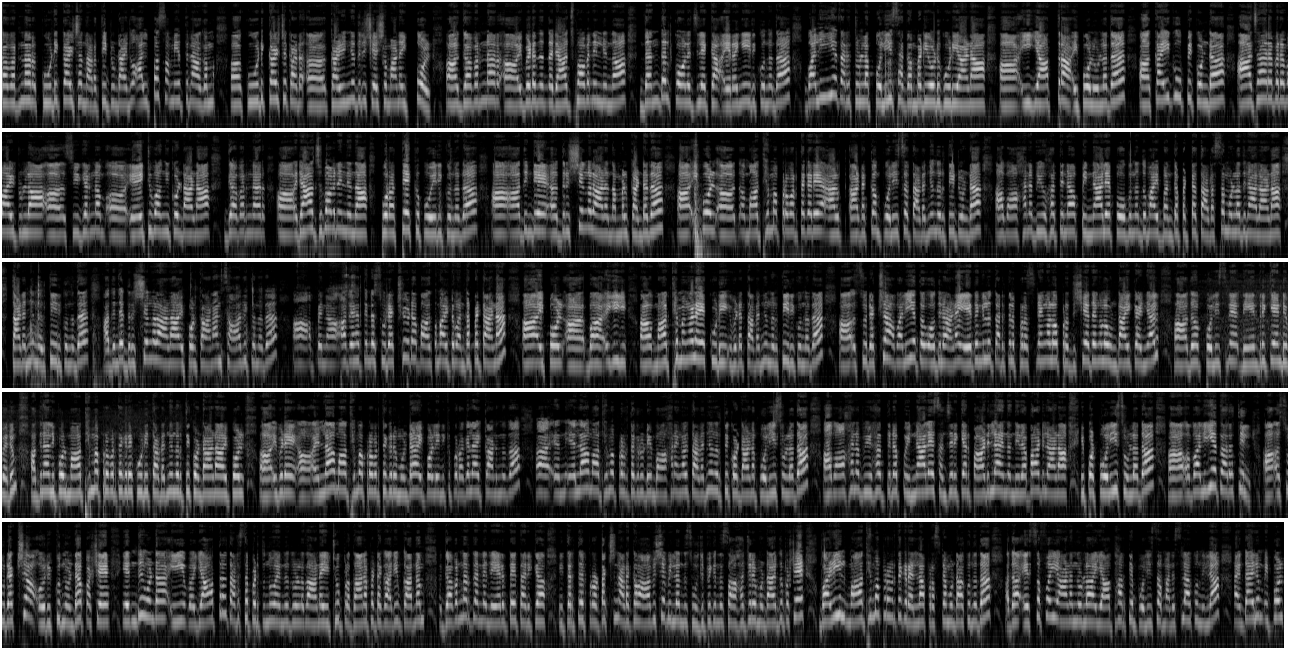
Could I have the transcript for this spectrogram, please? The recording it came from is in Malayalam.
ഗവർണർ കൂടിക്കാഴ്ച നടത്തിയിട്ടുണ്ടായിരുന്നു. അല്പസമയത്തിനകം കൂടിക്കാഴ്ച കഴിഞ്ഞതിനു ശേഷമാണ് ഇപ്പോൾ ഗവർണർ ഇവിടെ നിന്ന് രാജ്ഭവനിൽ നിന്ന് ദന്തൽ കോളേജിലേക്ക് ഇറങ്ങിയിരിക്കുന്നത്. വലിയ തരത്തിലുള്ള പോലീസ് അകമ്പടിയോടുകൂടിയാണ് ഈ യാത്ര ഇപ്പോൾ ഉള്ളത്. കൈകൂപ്പിക്കൊണ്ട് ആചാരപരമായിട്ടുള്ള സ്വീകരണം ഏറ്റുവാങ്ങിക്കൊണ്ടാണ് ഗവർണർ രാജ്ഭവനിൽ നിന്ന് പുറത്തേക്ക് പോയിരിക്കുന്നത്. അതിന്റെ ദൃശ്യങ്ങളാണ് നമ്മൾ കണ്ടത്. ഇപ്പോൾ മാധ്യമ മാധ്യമപ്രവർത്തകരെ അടക്കം പോലീസ് തടഞ്ഞു നിർത്തിയിട്ടുണ്ട്. ആ വാഹന വ്യൂഹത്തിന് പിന്നാലെ പോകുന്നതുമായി ബന്ധപ്പെട്ട തടസ്സമുള്ളതിനാലാണ് തടഞ്ഞു നിർത്തിയിരിക്കുന്നത്. അതിന്റെ ദൃശ്യങ്ങളാണ് ഇപ്പോൾ കാണാൻ സാധിക്കുന്നത്. പിന്നെ അദ്ദേഹത്തിന്റെ സുരക്ഷയുടെ ഭാഗമായിട്ട് ബന്ധപ്പെട്ടാണ് ഇപ്പോൾ ഈ മാധ്യമങ്ങളെ കൂടി ഇവിടെ തടഞ്ഞു നിർത്തിയിരിക്കുന്നത്. സുരക്ഷ വലിയ തോതിലാണ്. ഏതെങ്കിലും തരത്തിൽ പ്രശ്നങ്ങളോ പ്രതിഷേധങ്ങളോ ഉണ്ടായിക്കഴിഞ്ഞാൽ അത് പോലീസിനെ നിയന്ത്രിക്കേണ്ടി വരും. അതിനാൽ ഇപ്പോൾ മാധ്യമ പ്രവർത്തകരെ കൂടി തടഞ്ഞു നിർത്തിക്കൊണ്ടാണ് ഇപ്പോൾ ഇവിടെ എല്ലാ മാധ്യമ പ്രവർത്തകരുമുണ്ട് ഇപ്പോൾ എനിക്ക് പുറകിലായി കാണുന്നത് എല്ലാ മാധ്യമപ്രവർത്തകരുടെയും വാഹനങ്ങൾ തടഞ്ഞു നിർത്തിക്കൊണ്ടാണ് പോലീസ് ഉള്ളത് ആ വാഹന വ്യൂഹത്തിന് പിന്നാലെ സഞ്ചരിക്കാൻ പാടില്ല എന്ന നിലപാടിലാണ് ഇപ്പോൾ പോലീസ് ഉള്ളത് വലിയ തരത്തിൽ സുരക്ഷ ഒരുക്കുന്നുണ്ട്. പക്ഷേ എന്തുകൊണ്ട് ഈ യാത്ര തടസ്സപ്പെടുത്തുന്നു എന്നതുള്ളതാണ് ഏറ്റവും പ്രധാനപ്പെട്ട കാര്യം. കാരണം ഗവർണർ തന്നെ നേരത്തെ തനിക്ക് ഇത്തരത്തിൽ പ്രൊട്ടക്ഷൻ അടക്കം ആവശ്യമില്ലെന്ന് സൂചിപ്പിക്കുന്ന സാഹചര്യം ഉണ്ടായിരുന്നു പക്ഷേ വഴിയിൽ മാധ്യമപ്രവർത്തകരല്ല പ്രശ്നമുണ്ടാക്കുന്നത്. അത് എസ് എഫ് ഐ ആണെന്നുള്ള യാഥാർത്ഥ്യം പോലീസ് മനസ്സിലാക്കുന്നില്ല. എന്തായാലും ഇപ്പോൾ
